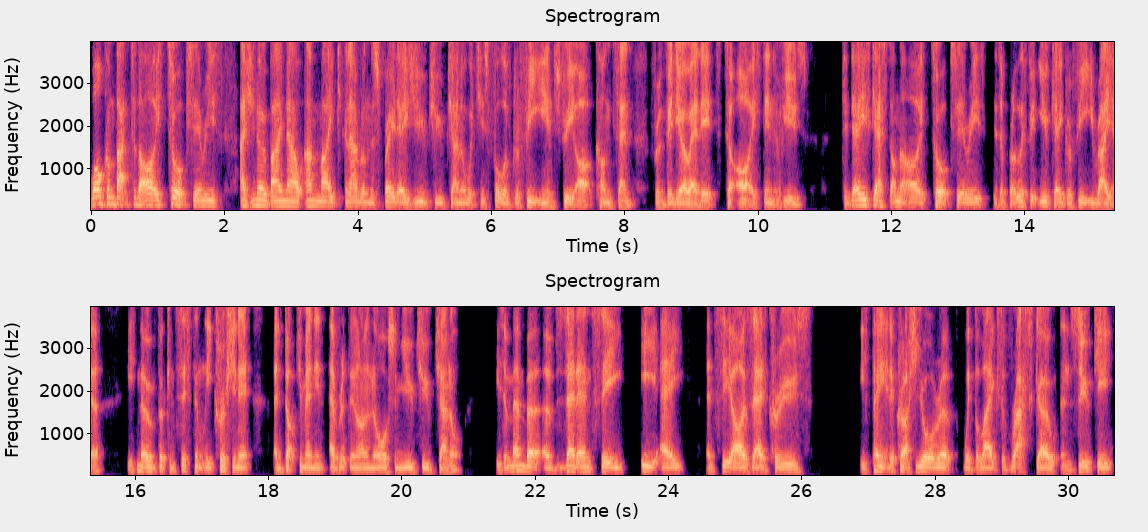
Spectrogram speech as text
Welcome back to the Artist Talk series. As you know by now, I'm Mike and I run the Spray Days YouTube channel, which is full of graffiti and street art content from video edits to artist interviews. Today's guest on the Artist Talk series is a prolific UK graffiti writer. He's known for consistently crushing it and documenting everything on an awesome YouTube channel. He's a member of ZNC, EA, and CRZ crews He's painted across Europe with the likes of Rasko and Zuki.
